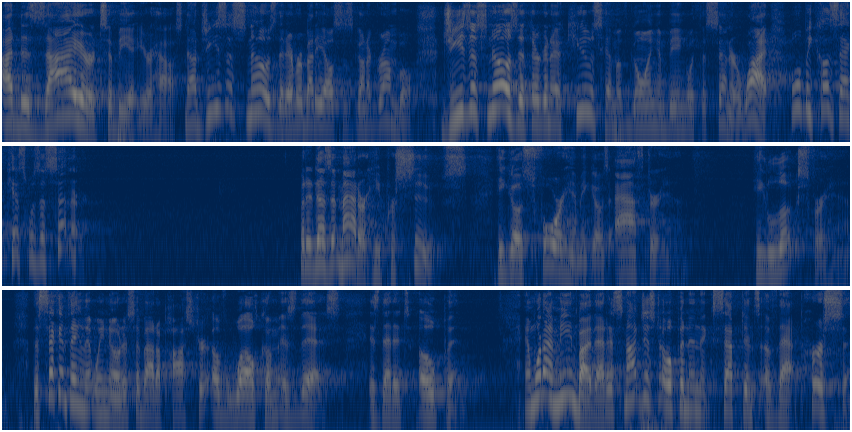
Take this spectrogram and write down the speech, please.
I desire to be at your house. Now, Jesus knows that everybody else is going to grumble. Jesus knows that they're going to accuse him of going and being with the sinner. Why? Well, because Zacchaeus was a sinner. But it doesn't matter. He pursues, he goes for him, he goes after him, he looks for him. The second thing that we notice about a posture of welcome is this is that it's open. And what I mean by that, it's not just open in acceptance of that person.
